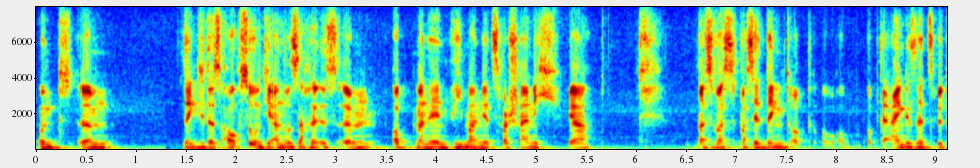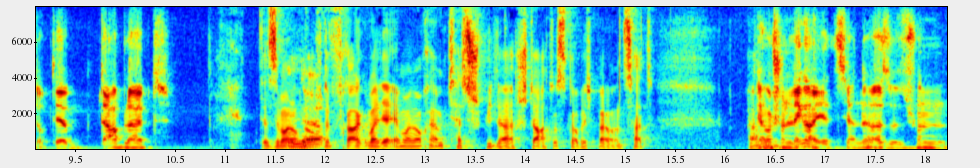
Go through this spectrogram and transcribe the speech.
Und ähm, denkt ihr das auch so? Und die andere Sache ist, ähm, ob man den Wiemann jetzt wahrscheinlich, ja, was, was, was ihr denkt, ob, ob, ob der eingesetzt wird, ob der da bleibt. Das ist immer noch ja. eine offene Frage, weil der immer noch einen Testspielerstatus, glaube ich, bei uns hat. Ja, aber ähm, schon länger jetzt, ja, ne? Also schon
